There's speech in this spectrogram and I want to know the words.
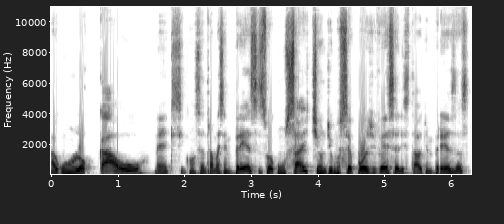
algum local né, que se concentra mais empresas, ou algum site onde você pode ver esse listado de empresas,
